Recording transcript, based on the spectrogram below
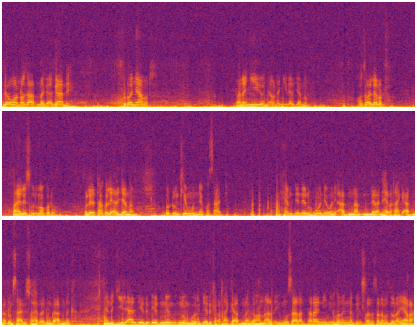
nde wonno ga aduna gande kudo nyaamata wana nyiido nyaamata nyiide aljannam hoto leloto wana li suudu makko to o lelta ko le aljannam o dunki munne ko saabi hemde den hunde woni aduna hebataake aduna dum saabi so heba dum ga aduna ka en jiili al deedu deedu no ngori deedu kebataake aduna ga hono Allah Musa lan tarani ni hono nabi sallallahu alaihi wasallam dulan yara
